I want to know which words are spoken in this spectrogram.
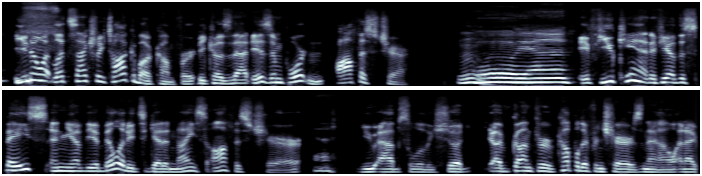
you know what? Let's actually talk about comfort because that is important. Office chair. Mm. Oh yeah. If you can, if you have the space and you have the ability to get a nice office chair, Yeah. you absolutely should. I've gone through a couple different chairs now, and I,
